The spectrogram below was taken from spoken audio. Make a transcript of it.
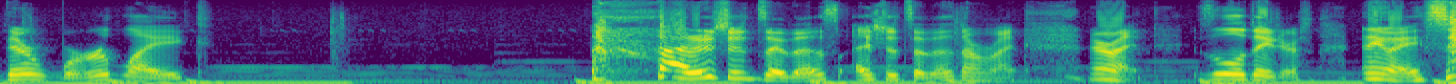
there were like i shouldn't say this i should say this never mind never mind it's a little dangerous. Anyway so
